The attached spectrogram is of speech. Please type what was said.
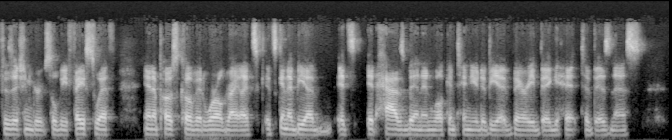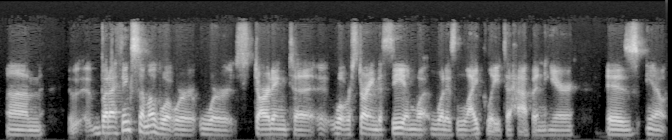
physician groups will be faced with in a post-COVID world, right? It's it's going to be a it's it has been and will continue to be a very big hit to business. Um, but I think some of what we're we're starting to what we're starting to see and what what is likely to happen here is you know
